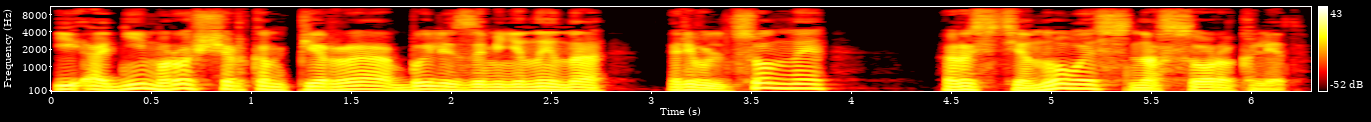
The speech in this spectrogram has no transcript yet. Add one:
и одним росчерком пера были заменены на революционные, растянулась на 40 лет.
